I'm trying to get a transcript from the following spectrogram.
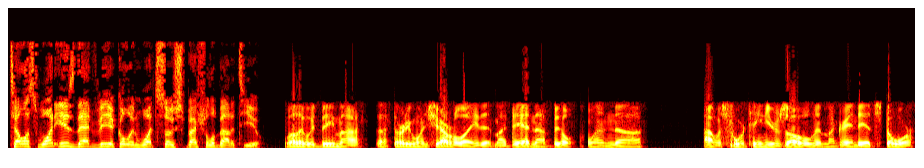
Tell us what is that vehicle and what's so special about it to you? Well, it would be my uh, 31 Chevrolet that my dad and I built when uh, I was 14 years old in my granddad's store.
